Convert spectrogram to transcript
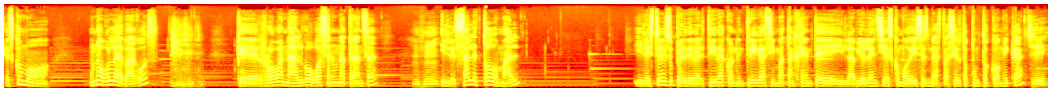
Es como una bola de vagos que roban algo o hacen una tranza y les sale todo mal. Y la historia es súper divertida con intrigas y matan gente y la violencia es como dices hasta cierto punto cómica. Sí.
